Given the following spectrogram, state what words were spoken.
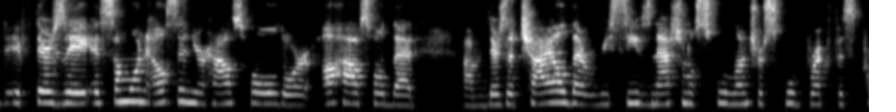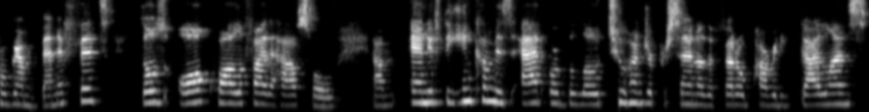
If there's a if someone else in your household or a household that um, there's a child that receives National School Lunch or School Breakfast Program benefits, those all qualify the household. Um, and if the income is at or below 200% of the federal poverty guidelines,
